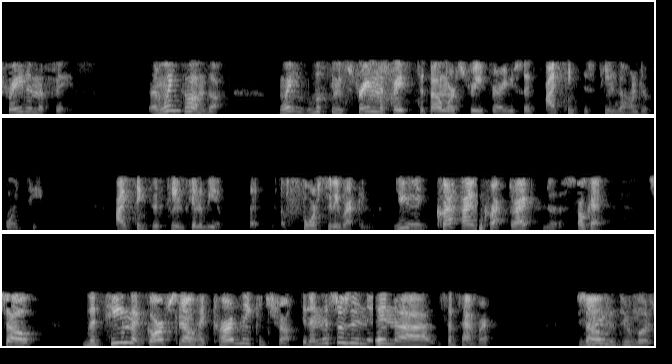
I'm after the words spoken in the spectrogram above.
straight in the face, and wait until I'm done. Wait, looked at me straight in the face at the Bellmore Street Fair, and you said, "I think this team's a hundred point team. I think this team's going to be a, a force to be reckoned with." You correct? I'm correct, right? yes. Okay. So the team that Garth Snow had currently constructed, and this was in in uh, September, So, didn't even do much.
